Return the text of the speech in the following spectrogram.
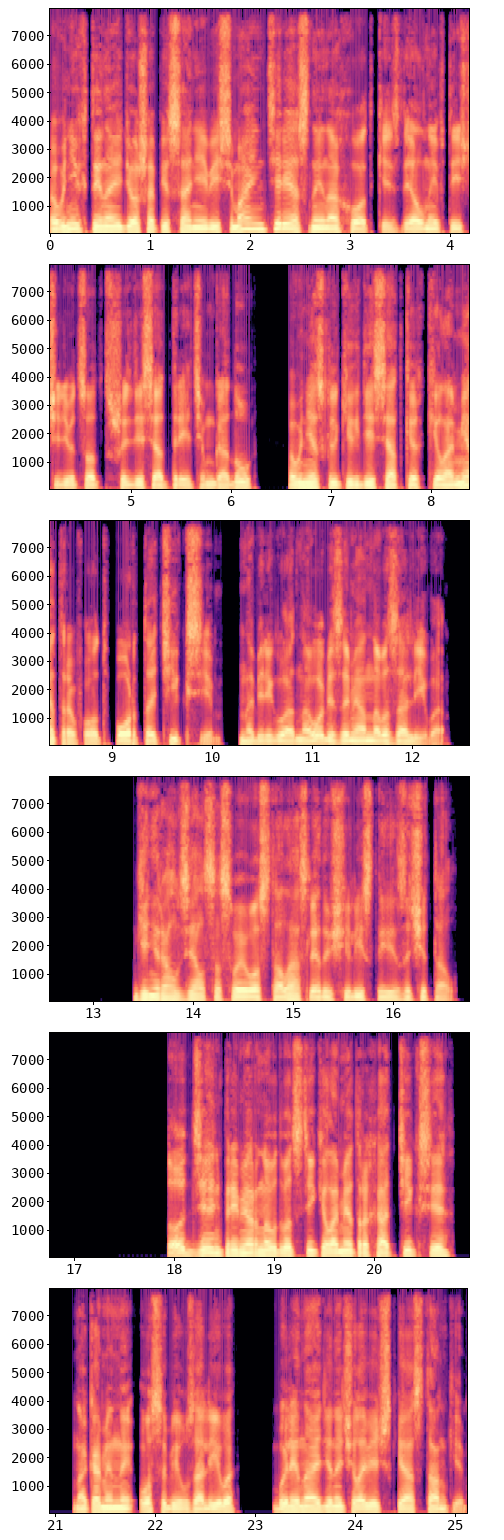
В них ты найдешь описание весьма интересной находки, сделанной в 1963 году в нескольких десятках километров от порта Тикси на берегу одного безымянного залива. Генерал взял со своего стола следующий лист и зачитал. Тот день примерно в 20 километрах от Тикси на каменной особи у залива были найдены человеческие останки.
